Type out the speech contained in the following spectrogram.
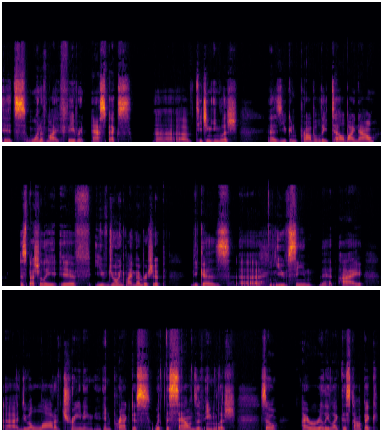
It's one of my favorite aspects uh, of teaching English, as you can probably tell by now, especially if you've joined my membership, because uh, you've seen that I uh, do a lot of training and practice with the sounds of English. So I really like this topic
